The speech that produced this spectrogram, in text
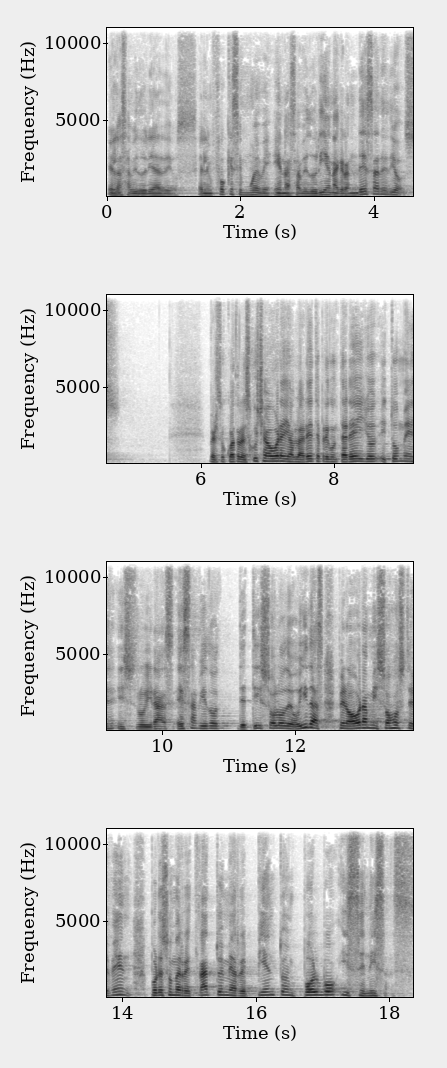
Es la sabiduría de Dios. El enfoque se mueve en la sabiduría, en la grandeza de Dios. Verso 4, escucha ahora y hablaré, te preguntaré y, yo, y tú me instruirás. He sabido de ti solo de oídas, pero ahora mis ojos te ven. Por eso me retrato y me arrepiento en polvo y cenizas.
